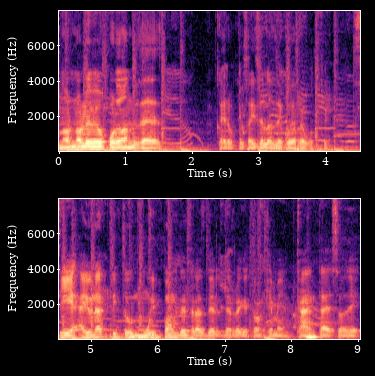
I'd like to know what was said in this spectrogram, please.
no, no le veo por dónde, o sea, pero pues ahí se las dejo de rebote. Sí, hay una actitud muy punk detrás del, del reggaetón que me encanta, eso de,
